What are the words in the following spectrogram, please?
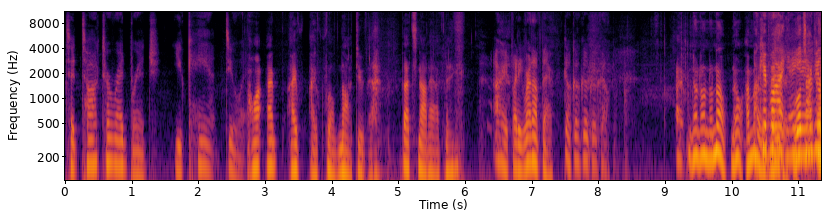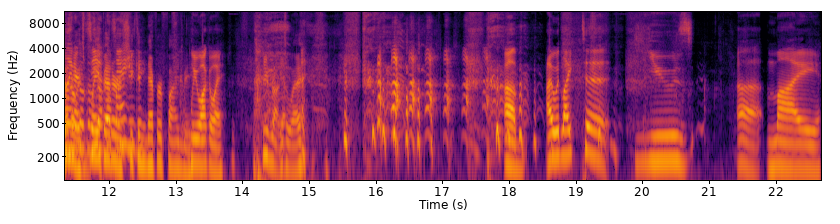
to talk to Redbridge. You can't do it. Oh, I, I, I will not do that. That's not happening. All right, buddy, run up there. Go, go, go, go, go. I, no, no, no, no, no. I'm gonna Okay, bye. Yeah, we'll yeah, talk to No, you no, later. it's See way ya. better Bye. if she can never find me. We walk away. he runs away. um, I would like to use uh, my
